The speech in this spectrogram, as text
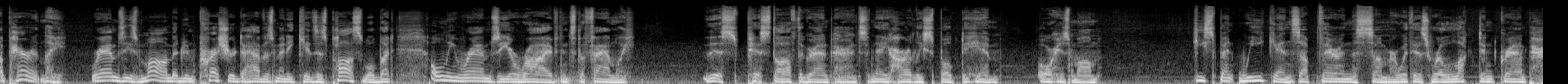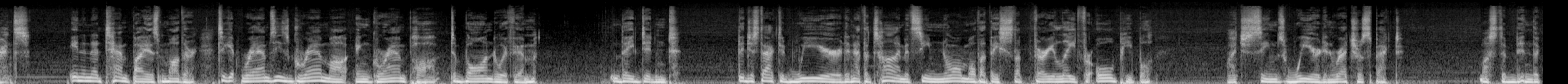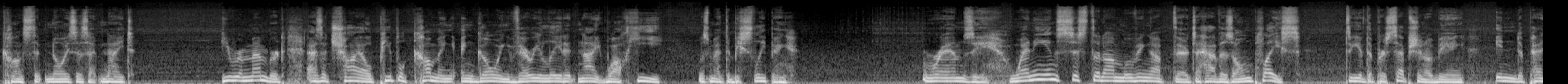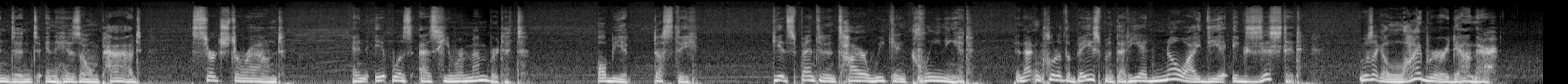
Apparently, Ramsay's mom had been pressured to have as many kids as possible, but only Ramsay arrived into the family. This pissed off the grandparents, and they hardly spoke to him or his mom. He spent weekends up there in the summer with his reluctant grandparents in an attempt by his mother to get Ramsay's grandma and grandpa to bond with him. They didn't. They just acted weird, and at the time it seemed normal that they slept very late for old people, which seems weird in retrospect. Must have been the constant noises at night. He remembered, as a child, people coming and going very late at night while he was meant to be sleeping. Ramsay, when he insisted on moving up there to have his own place, to give the perception of being independent in his own pad, searched around, and it was as he remembered it, albeit dusty. He had spent an entire weekend cleaning it, and that included the basement that he had no idea existed. It was like a library down there,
